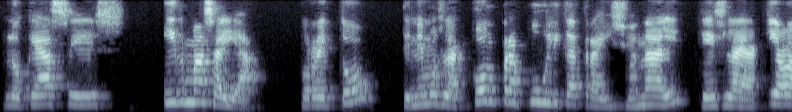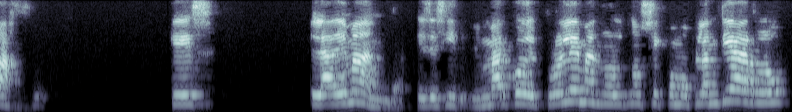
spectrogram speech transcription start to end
lo que hace es ir más allá, ¿correcto? Tenemos la compra pública tradicional, que es la de aquí abajo, que es la demanda, es decir, el marco del problema, no, no sé cómo plantearlo,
